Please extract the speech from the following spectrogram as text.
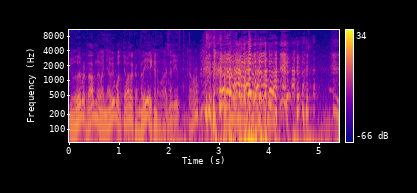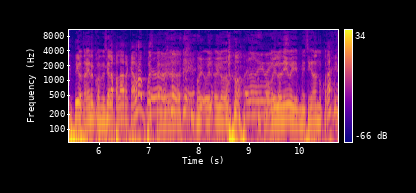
yo de verdad me bañaba y volteaba la alcantarilla y dije, no voy a salir este cabrón. Digo, también cuando decía la palabra cabrón, pues, pero hoy, hoy- hoy lo, Hoy lo digo y me sigue dando coraje.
